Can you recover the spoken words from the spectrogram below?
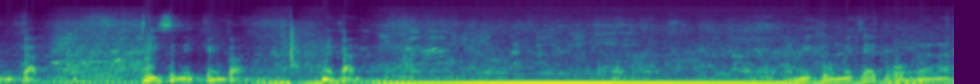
ลกับที่สนิทกันก่อนนะครับ นนี้คงไม่ใช่ผมแล้วนะ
